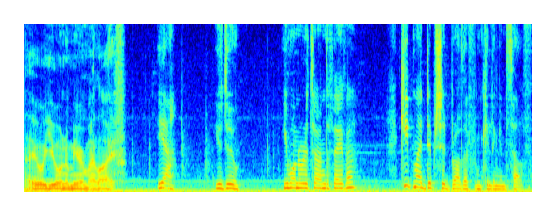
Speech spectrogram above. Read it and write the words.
I owe you and Amir my life. Yeah, you do. You want to return the favor? Keep my dipshit brother from killing himself.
